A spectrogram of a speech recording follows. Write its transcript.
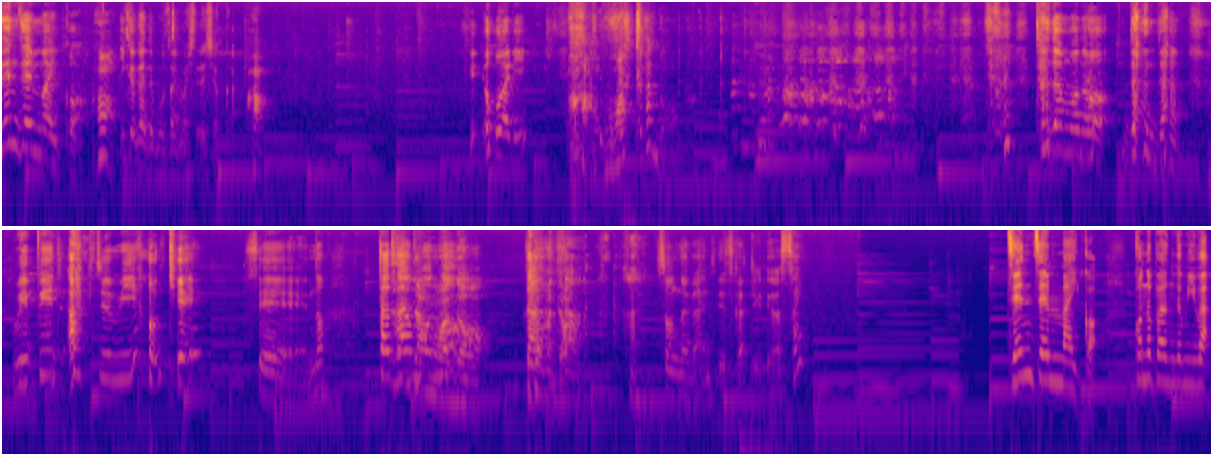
全然舞子は。いかがでございましたでしょうか？は。え終わり？は終わったの？ただものだんだん。Repeat after me OK せーの。ただものだんだん。はいそんな感じで使ってみてください。全然舞子この番組は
